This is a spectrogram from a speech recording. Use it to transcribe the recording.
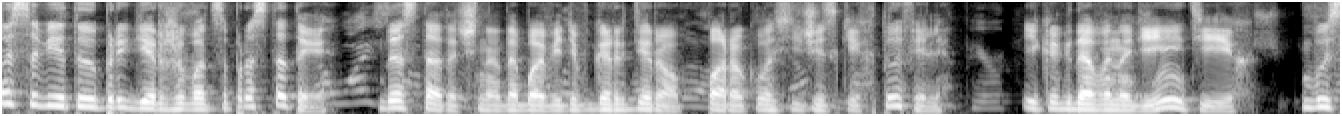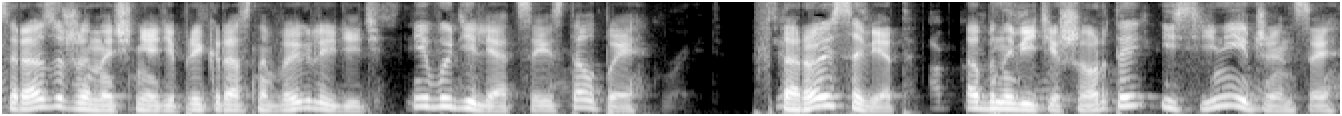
я советую придерживаться простоты? Достаточно добавить в гардероб пару классических туфель, и когда вы наденете их, вы сразу же начнете прекрасно выглядеть и выделяться из толпы. Второй совет. Обновите шорты и синие джинсы.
